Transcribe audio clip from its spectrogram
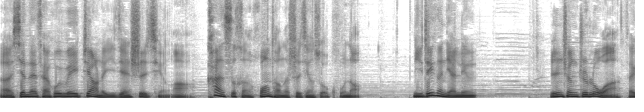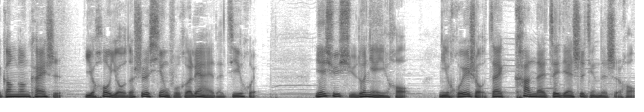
呃，现在才会为这样的一件事情啊，看似很荒唐的事情所苦恼。你这个年龄，人生之路啊，才刚刚开始，以后有的是幸福和恋爱的机会。也许许多年以后，你回首再看待这件事情的时候，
